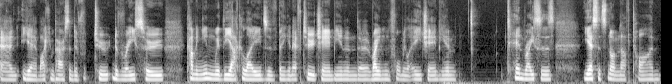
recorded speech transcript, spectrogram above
and yeah, by comparison to, to De Vries, who coming in with the accolades of being an F2 champion and the reigning Formula E champion, 10 races. Yes, it's not enough time.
